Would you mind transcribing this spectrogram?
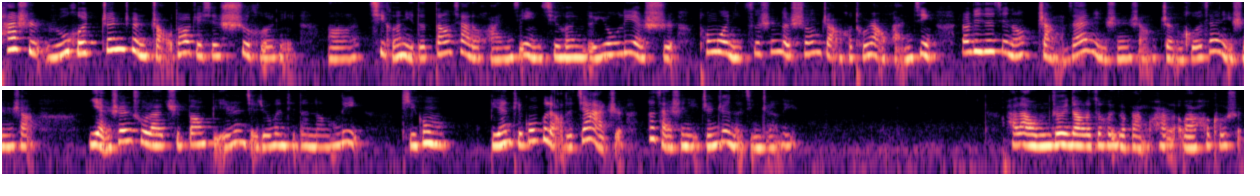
它是如何真正找到这些适合你、啊契合你的当下的环境、契合你的优劣势，通过你自身的生长和土壤环境，让这些技能长在你身上，整合在你身上，衍生出来去帮别人解决问题的能力，提供别人提供不了的价值，那才是你真正的竞争力。好了，我们终于到了最后一个板块了，我要喝口水。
